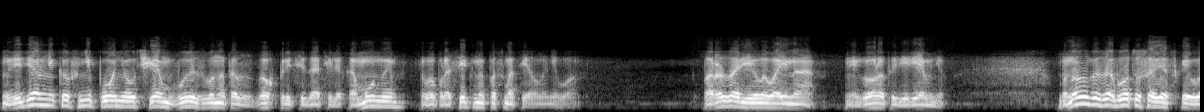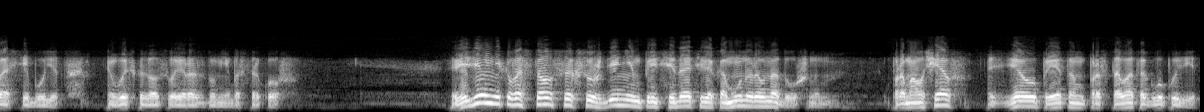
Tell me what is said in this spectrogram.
Ведерников не понял, чем вызван этот вздох председателя коммуны, вопросительно посмотрел на него. Поразорила война, и город, и деревню. «Много забот у советской власти будет», — высказал свои раздумья Бастрыков. Ведельников остался к суждениям председателя коммуны равнодушным. Промолчав, сделал при этом простовато глупый вид.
